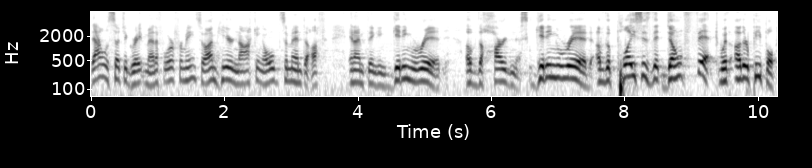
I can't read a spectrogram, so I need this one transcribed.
That was such a great metaphor for me. So I'm here knocking old cement off, and I'm thinking, getting rid of the hardness, getting rid of the places that don't fit with other people,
